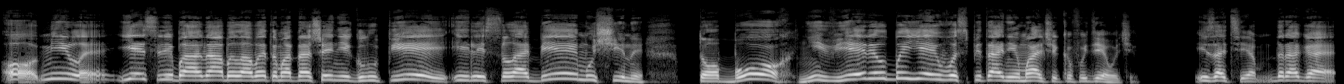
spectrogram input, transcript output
О, милая, если бы она была в этом отношении глупее или слабее мужчины, то Бог не верил бы ей в воспитание мальчиков и девочек. И затем, дорогая,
